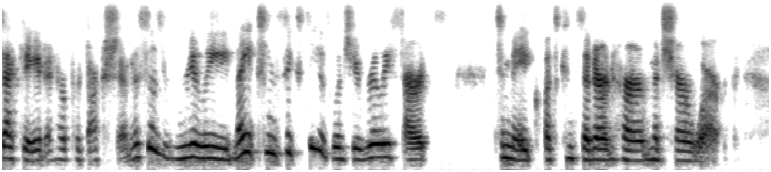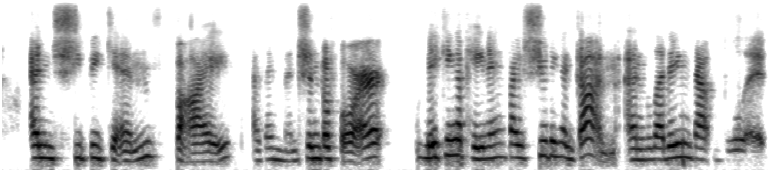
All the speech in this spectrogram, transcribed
decade in her production. This is really 1960 is when she really starts to make what's considered her mature work. And she begins by, as I mentioned before, making a painting by shooting a gun and letting that bullet,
